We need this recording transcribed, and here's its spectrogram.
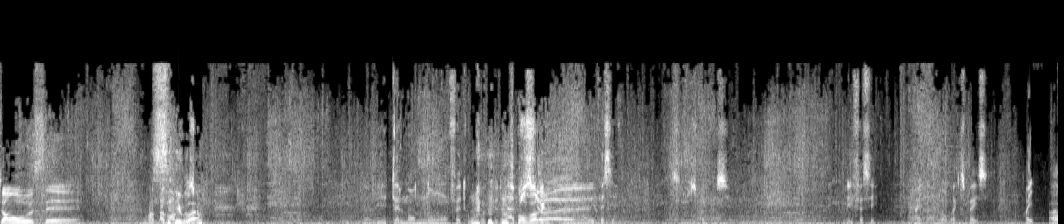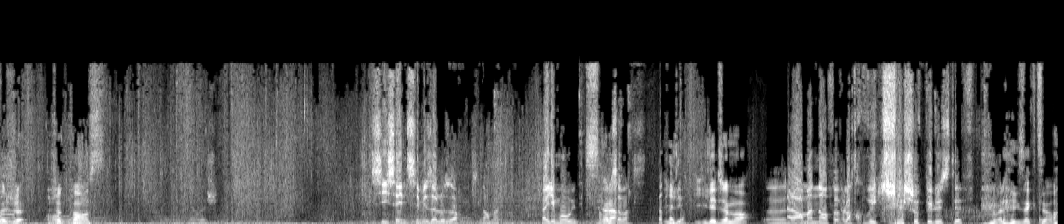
d'en haut, c'est. C'est waouh. Il y a tellement de noms en fait qu'on voit que dalle. On voit rien. euh, effacer. C'est juste pas possible. Effacé Ouais. Genre backspace Euh, je, je Oh. pense. Ah ouais, je- Si Sane c'est Mésalosaure, c'est normal. Ah il est mouru Ah, bon, Voilà. ça va, c'est pas très Il, bien. il est déjà mort. Euh, Alors non, maintenant, il va falloir trouver qui a chopé le stuff. voilà, exactement.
